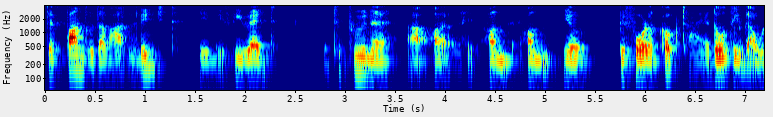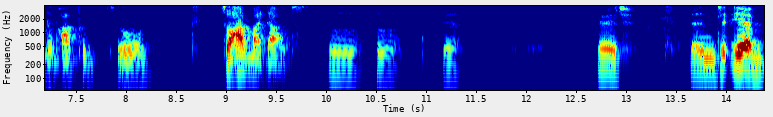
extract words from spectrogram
The fans would have lynched him if he went to Pune uh, uh, on on you know before a cup tie. I don't think that would have happened. So, so I have my doubts. Mm-hmm. Yeah, good. And yeah,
